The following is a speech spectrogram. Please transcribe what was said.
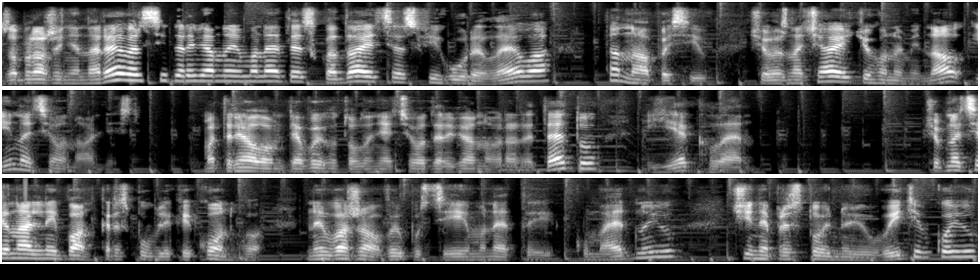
Зображення на реверсі дерев'яної монети складається з фігури лева та написів, що визначають його номінал і національність. Матеріалом для виготовлення цього дерев'яного раритету є клен. Щоб Національний банк Республіки Конго не вважав випуск цієї монети кумедною чи непристойною витівкою,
